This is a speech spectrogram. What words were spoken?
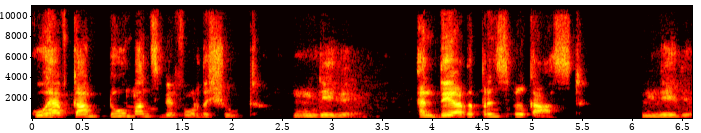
who have come two months before the shoot and they are the principal cast जी जी।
